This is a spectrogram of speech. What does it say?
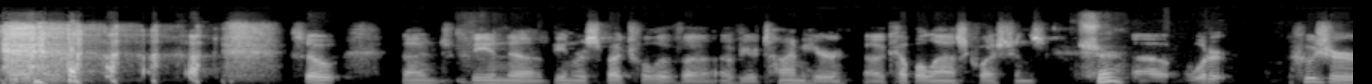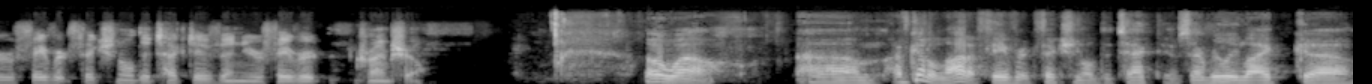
so, uh, being uh, being respectful of uh, of your time here, a couple last questions. Sure. Uh, what are who's your favorite fictional detective and your favorite crime show? Oh wow, um, I've got a lot of favorite fictional detectives. I really like uh,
